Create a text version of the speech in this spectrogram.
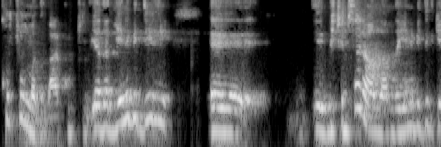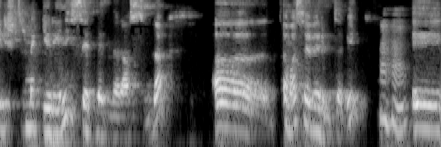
kurtulmadılar. Kurtul ya da yeni bir dil e, biçimsel anlamda yeni bir dil geliştirmek gereğini hissetmediler aslında. E, ama severim tabii. Hı hı. E,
